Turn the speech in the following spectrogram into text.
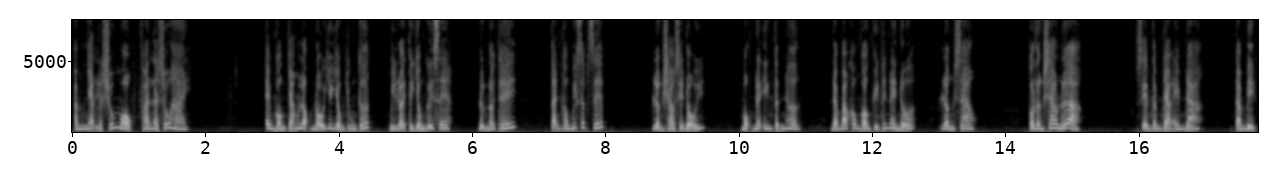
Âm nhạc là số 1, fan là số 2 Em còn chẳng lọt nổi vô vòng chung kết Bị loại từ vòng gửi xe. Đừng nói thế Tại anh không biết sắp xếp. Lần sau sẽ đổi. Một nơi yên tĩnh hơn. Đảm bảo không còn chuyện thế này nữa. Lần sau. Còn lần sau nữa à? Xem tâm trạng em đã. Tạm biệt.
